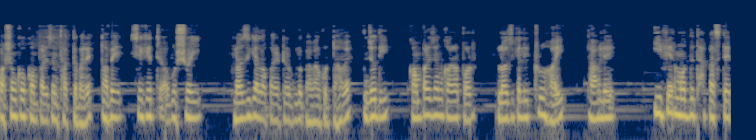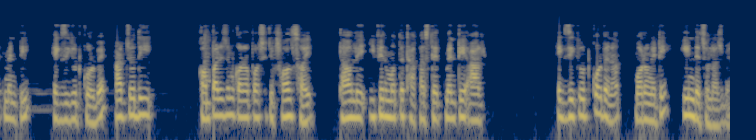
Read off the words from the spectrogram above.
অসংখ্য কম্পারিজন থাকতে পারে। তবে সেক্ষেত্রে অবশ্যই লজিক্যাল অপারেটরগুলো ব্যবহার করতে হবে। যদি কম্পারিজন করার পর লজিক্যালি ট্রু হয় তাহলে ইফের মধ্যে থাকা স্টেটমেন্টটি এক্সিকিউট করবে। আর যদি কম্পারিজন করার পর সেটি ফলস হয়, তাহলে ইফের মধ্যে থাকা স্টেটমেন্টটি আর এক্সিকিউট করবে না, বরং এটি ইন্ডে চলে আসবে।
